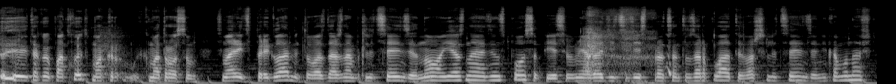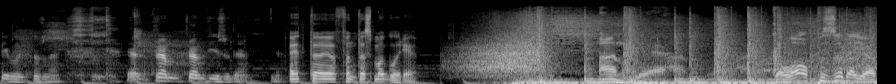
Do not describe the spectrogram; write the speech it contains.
И такой подходит к матросам, смотрите, по регламенту у вас должна быть лицензия, но я знаю один способ, если вы меня дадите 10% зарплаты, ваша лицензия никому нафиг не будет нужна. Прям, прям вижу, да. Это фантасмагория. Англия. Клоп задает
